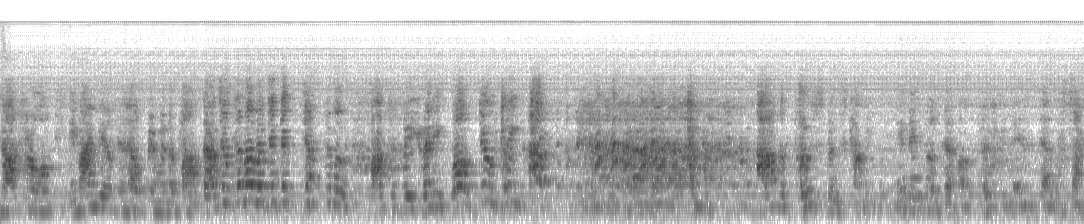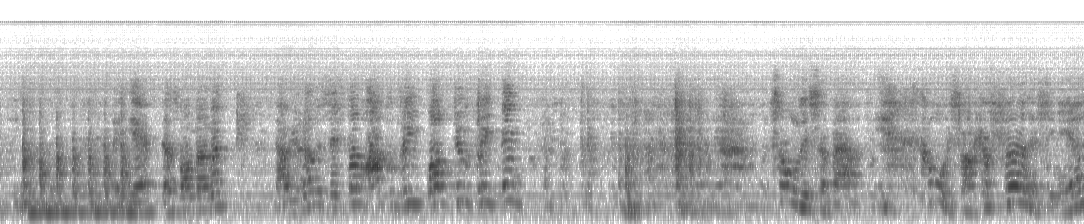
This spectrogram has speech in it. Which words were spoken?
disease after all. He might be able to help me with the plant. Now, just a moment, just a moment. After three, you ready? One, two, three, out! ah, the postman's coming. In in will help. Something. Uh, yes, just one moment. Now you know the system. After three, one, two, three, in. What's all this about? Oh, it's like a furnace in here.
